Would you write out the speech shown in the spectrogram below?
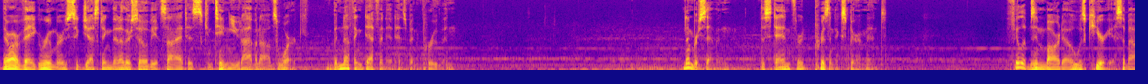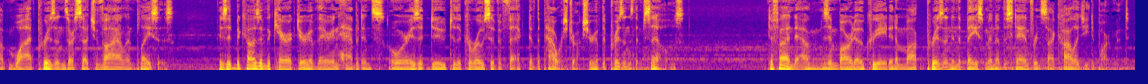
There are vague rumors suggesting that other Soviet scientists continued Ivanov's work, but nothing definite has been proven. Number 7. The Stanford Prison Experiment. Philip Zimbardo was curious about why prisons are such violent places. Is it because of the character of their inhabitants, or is it due to the corrosive effect of the power structure of the prisons themselves? To find out, Zimbardo created a mock prison in the basement of the Stanford Psychology Department.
